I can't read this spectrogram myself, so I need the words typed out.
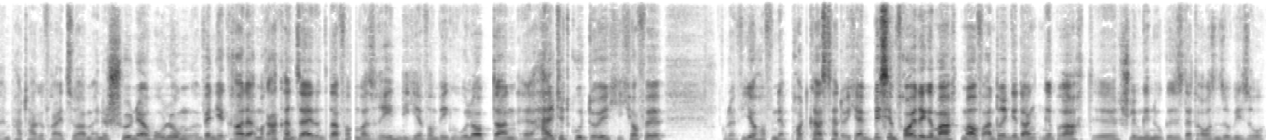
ein paar Tage frei zu haben, eine schöne Erholung. Wenn ihr gerade am Rackern seid und davon was reden, die hier von wegen Urlaub, dann äh, haltet gut durch. Ich hoffe, oder wir hoffen, der Podcast hat euch ein bisschen Freude gemacht, mal auf andere Gedanken gebracht. Äh, schlimm genug ist es da draußen sowieso.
